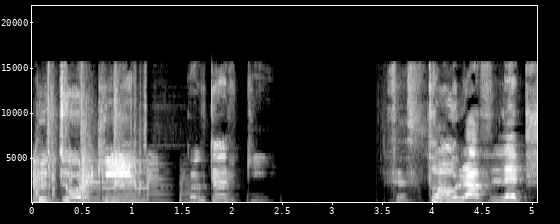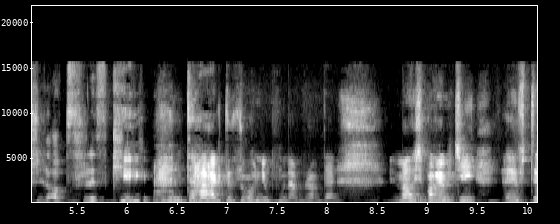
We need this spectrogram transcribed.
Kulturki. Kulturki. Ten 100 razy lepszy od wszystkich. tak, ten słonio był naprawdę... Mamusi, powiem Ci, y, w, ty,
